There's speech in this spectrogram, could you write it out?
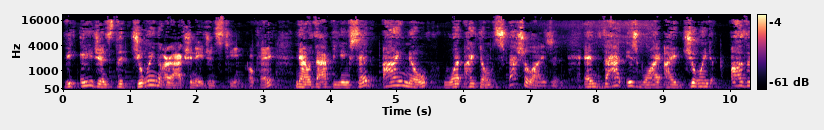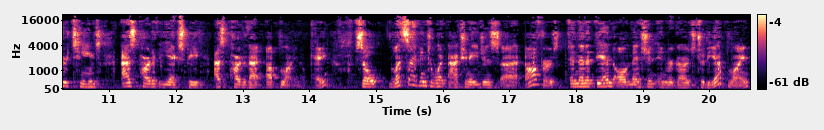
the agents that join our Action Agents team, okay? Now, that being said, I know what I don't specialize in. And that is why I joined other teams as part of EXP, as part of that upline, okay? So let's dive into what Action Agents uh, offers, and then at the end, I'll mention in regards to the upline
